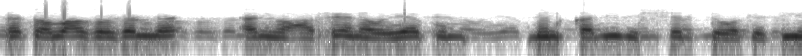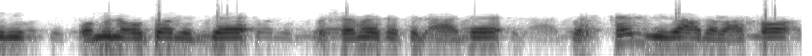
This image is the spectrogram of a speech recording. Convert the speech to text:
نسأل الله عز وجل أن يعافينا وإياكم من قليل الشرك وكثيره ومن عطال الداء وشماتة الأعداء والسلب بعد العطاء.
